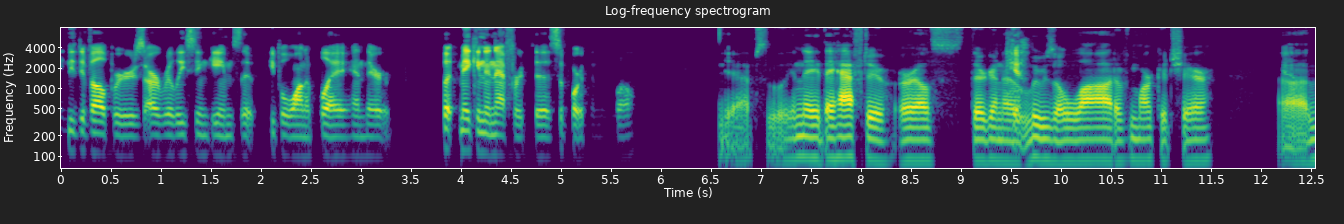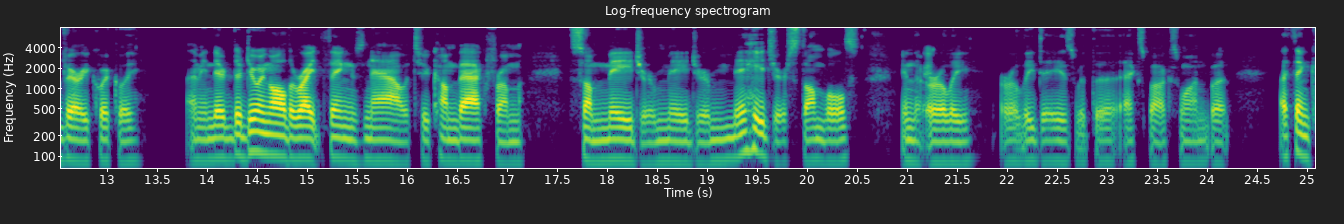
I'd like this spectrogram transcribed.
indie developers are releasing games that people want to play, and they're but making an effort to support them as well. Yeah, absolutely. And they, they have to, or else they're going to Yeah. lose a lot of market share Yeah. uh, very quickly. I mean, they're, they're doing all the right things now to come back from some major, major, major stumbles in the early early days with the Xbox One. But I think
